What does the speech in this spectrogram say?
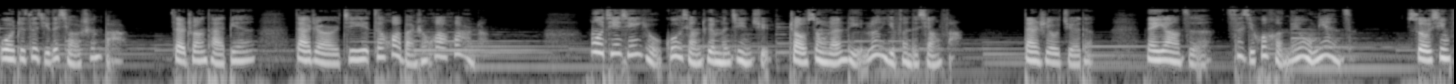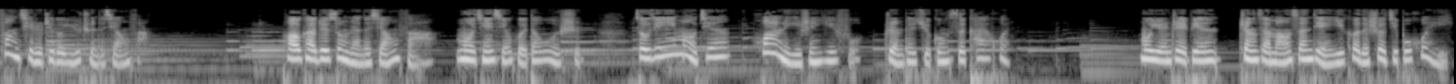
握着自己的小身板。在窗台边，戴着耳机在画板上画画呢。莫千行有过想推门进去找宋然理论一番的想法，但是又觉得那样子自己会很没有面子，索性放弃了这个愚蠢的想法。抛开对宋冉的想法，莫千行回到卧室，走进衣帽间换了一身衣服，准备去公司开会。暮云这边正在忙三点一刻的设计部会议。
